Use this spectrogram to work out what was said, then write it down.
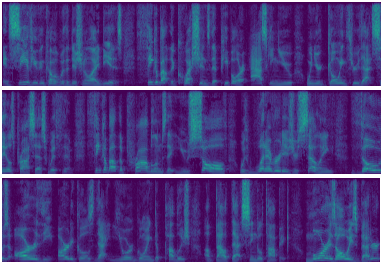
and see if you can come up with additional ideas. Think about the questions that people are asking you when you're going through that sales process with them. Think about the problems that you solve with whatever it is you're selling. Those are the articles that you're going to publish about that single topic more is always better.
